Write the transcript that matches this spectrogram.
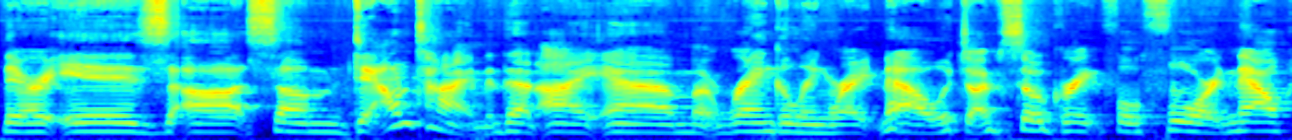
There is uh, some downtime that I am wrangling right now, which I'm so grateful for. Now,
